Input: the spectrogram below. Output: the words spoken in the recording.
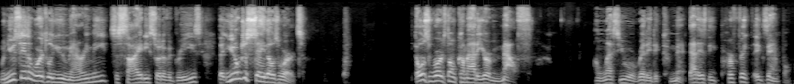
When you say the words, will you marry me? Society sort of agrees that you don't just say those words those words don't come out of your mouth unless you were ready to commit. That is the perfect example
